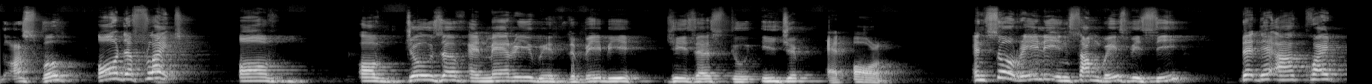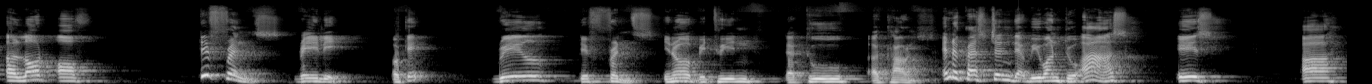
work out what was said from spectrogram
gospel or the flight of, of Joseph and Mary with the baby Jesus to Egypt at all. And so really in some ways we see that there are quite a lot of difference really Okay? real difference, you know, between the two accounts. And the question that we want to ask is, uh,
